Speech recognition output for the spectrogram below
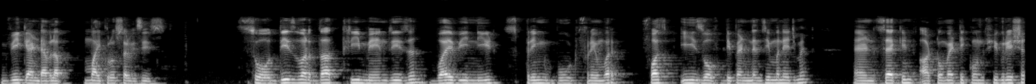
we can develop microservices. So these were the three main reasons why we need Spring Boot framework. First ease of dependency management and second automatic configuration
